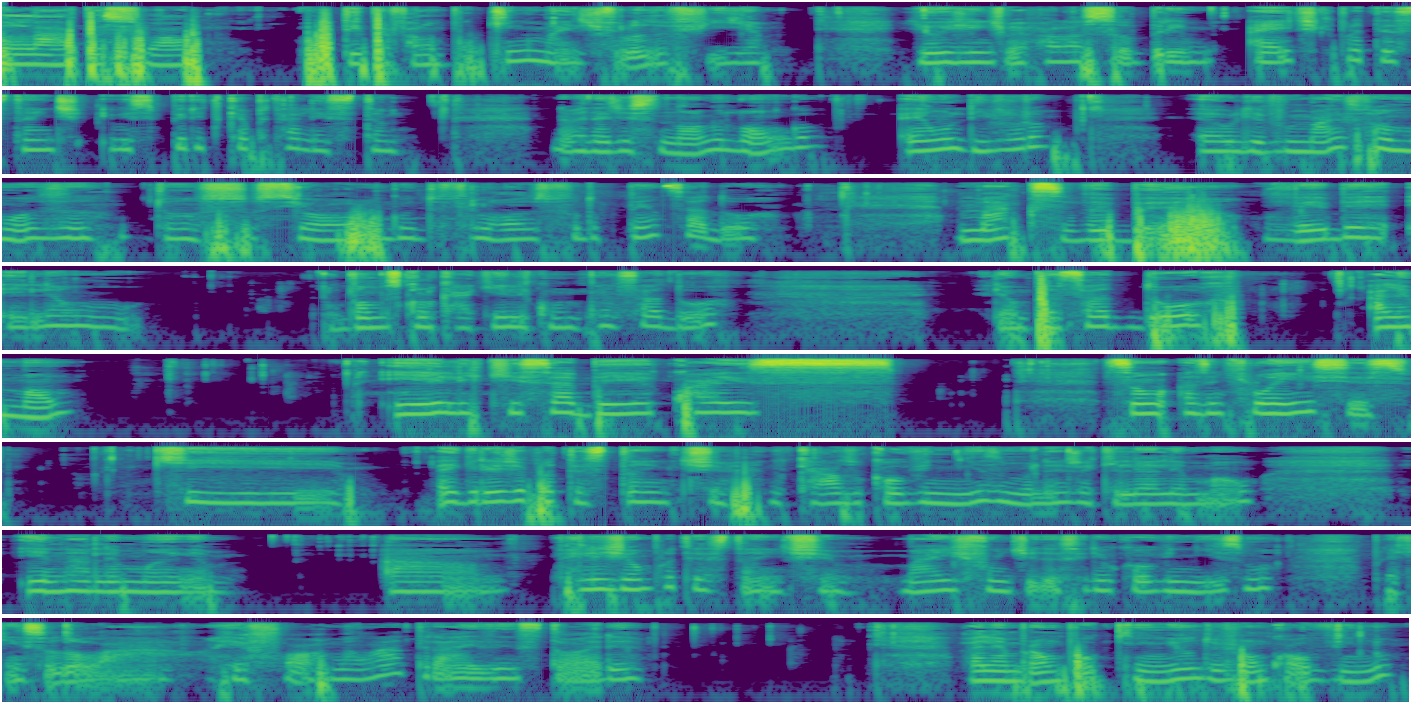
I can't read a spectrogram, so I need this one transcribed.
Olá, pessoal. Voltei para falar um pouquinho mais de filosofia e hoje a gente vai falar sobre a ética protestante e o espírito capitalista. Na verdade, esse nome longo é um livro, é o livro mais famoso do sociólogo, do filósofo, do pensador Max Weber. O Weber, ele é um vamos colocar aqui ele como pensador. Ele é um pensador alemão ele quis saber quais são as influências que a igreja protestante, no caso o calvinismo, né, já que ele é alemão, e na Alemanha a religião protestante mais difundida seria o calvinismo, para quem estudou lá a reforma lá atrás em história, vai lembrar um pouquinho do João Calvino.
